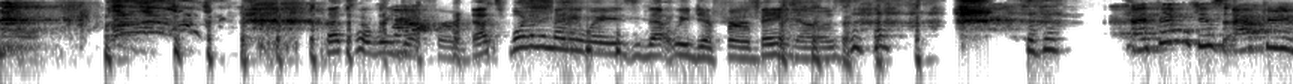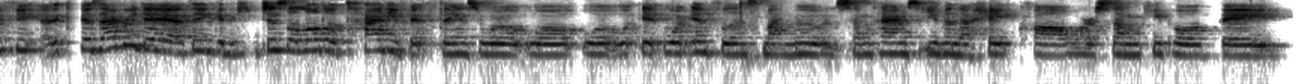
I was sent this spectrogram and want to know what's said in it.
at all. That's where we differ. That's one of the many ways that we differ. Bay knows. I think just after you feel, because every day I think just a little tiny bit things will will will it will influence my mood. Sometimes even a hate call or some people they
